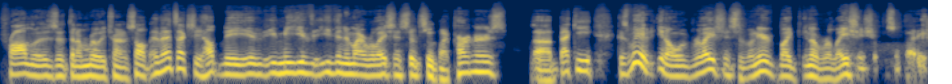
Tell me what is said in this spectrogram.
problem is it that I'm really trying to solve, and that's actually helped me even in my relationships with my partners, uh, Becky, because we have you know relationships when you're like in a relationship with somebody,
